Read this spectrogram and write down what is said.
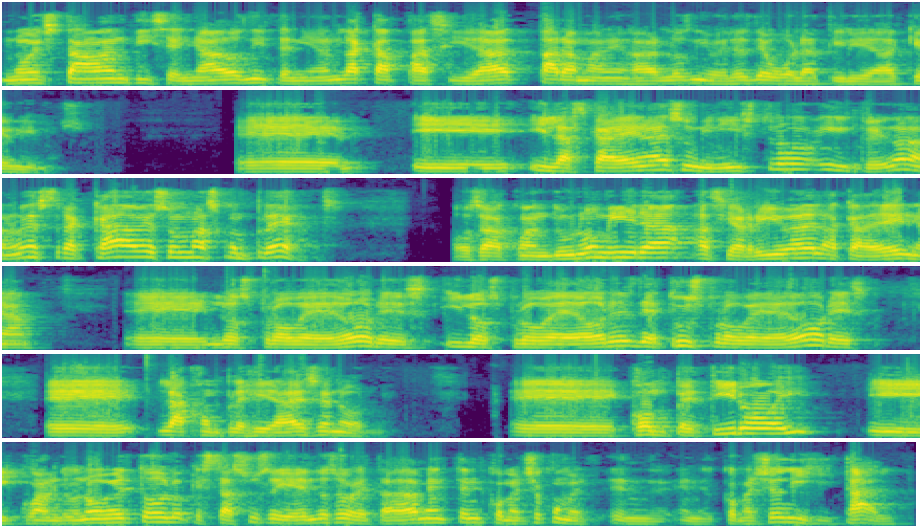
no estaban diseñados ni tenían la capacidad para manejar los niveles de volatilidad que vimos. y, las cadenas de suministro, incluyendo la nuestra, cada vez son más complejas. O sea, cuando uno mira hacia arriba de la cadena, los proveedores y los proveedores de tus proveedores eh, la complejidad es enorme. Eh, competir hoy, y cuando uno ve todo lo que está sucediendo, sobre todo en, comercio, en, el comercio digital,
